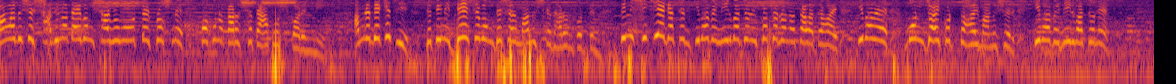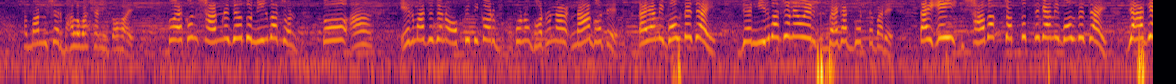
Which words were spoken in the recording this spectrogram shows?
বাংলাদেশের স্বাধীনতা এবং সার্বভৌমত্বের প্রশ্নে কখনো কারোর সাথে আপোষ করেননি। আমরা দেখেছি যে তিনি দেশ এবং দেশের মানুষকে ধারণ করতেন। তিনি শিখিয়ে গেছেন কীভাবে নির্বাচনী প্রচারণা চালাতে হয়, কীভাবে মন জয় করতে হয় মানুষের, কীভাবে নির্বাচনে মানুষের ভালোবাসা নিতে হয়। তো এখন সামনে যেহেতু নির্বাচন, তো এর মাঝে যেন অপ্রীতিকর কোনো ঘটনা না ঘটে, তাই আমি বলতে চাই যে নির্বাচনেও এর ব্যাঘাত ঘটতে পারে। তাই এই শাহবাগ চত্বর থেকে আমি বলতে চাই যে আগে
